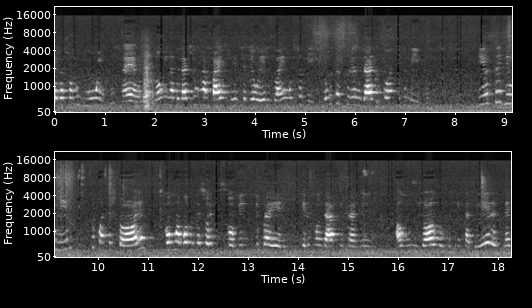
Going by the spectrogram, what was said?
porque já somos muitos, né? O nome, na verdade, de um rapaz que recebeu eles lá em Moçambique. Todas essas curiosidades estão aqui no livro. E eu escrevi um livro com essa história, como uma boa professora que soube para eles, que eles mandassem para mim alguns jogos e brincadeiras, né,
